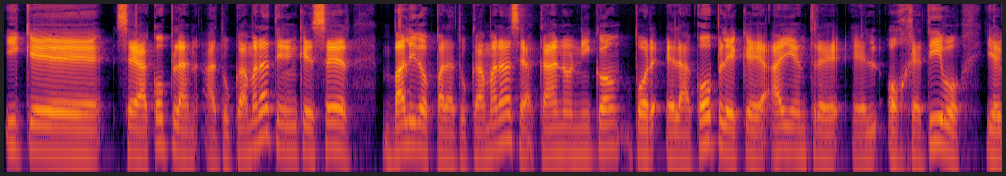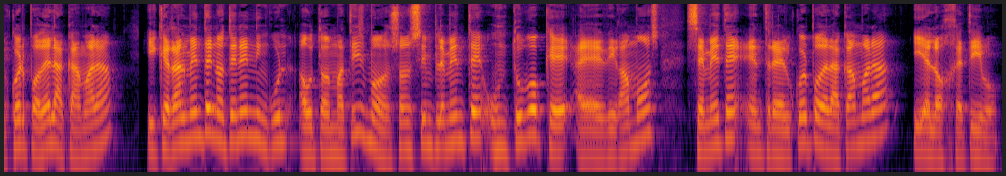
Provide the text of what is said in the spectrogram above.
y que se acoplan a tu cámara, tienen que ser válidos para tu cámara, sea Canon, Nikon, por el acople que hay entre el objetivo y el cuerpo de la cámara y que realmente no tienen ningún automatismo, son simplemente un tubo que, eh, digamos, se mete entre el cuerpo de la cámara y el objetivo,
